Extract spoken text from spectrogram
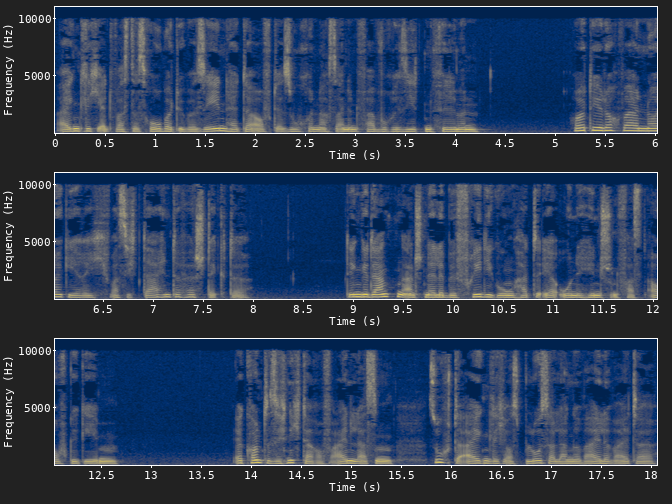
Eigentlich etwas, das Robert übersehen hätte auf der Suche nach seinen favorisierten Filmen. Heute jedoch war er neugierig, was sich dahinter versteckte. Den Gedanken an schnelle Befriedigung hatte er ohnehin schon fast aufgegeben. Er konnte sich nicht darauf einlassen, suchte eigentlich aus bloßer Langeweile weiter.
